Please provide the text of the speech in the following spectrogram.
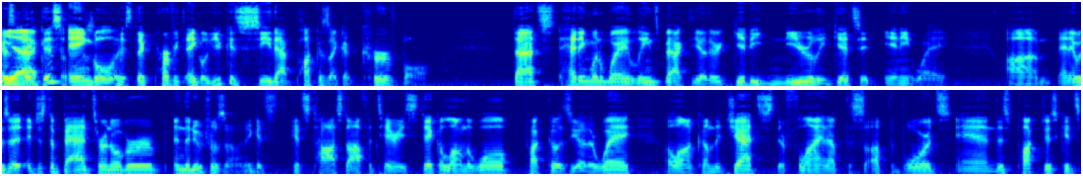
Because Yeah, can this angle is the perfect angle. You could see that puck is like a curveball. That's heading one way, leans back the other. Gibby nearly gets it anyway. Um, and it was a, just a bad turnover in the neutral zone. It gets gets tossed off of Terry's stick along the wall. Puck goes the other way. Along come the Jets. They're flying up the up the boards, and this puck just gets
